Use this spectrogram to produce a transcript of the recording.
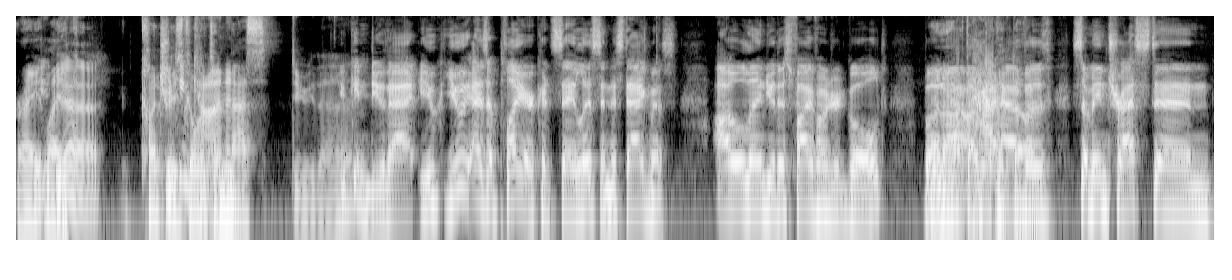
right? Like yeah. countries You can go into mass. Do that. You can do that. You you as a player could say, listen, Nystagmus, I will lend you this five hundred gold, but uh, have I have it, a, some interest and.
